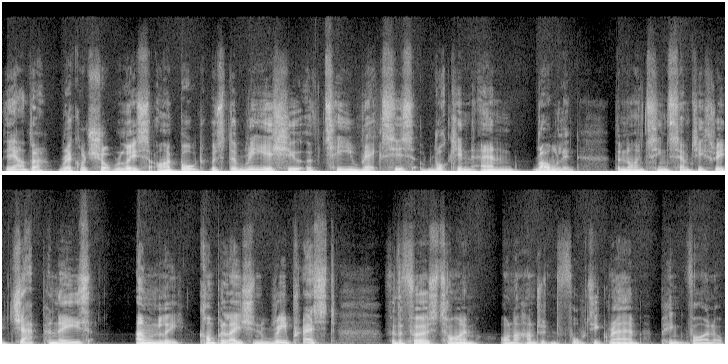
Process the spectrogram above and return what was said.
The other record shop release I bought was the reissue of T Rex's Rockin' and Rollin', the 1973 Japanese only compilation repressed for the first time on 140 gram pink vinyl.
